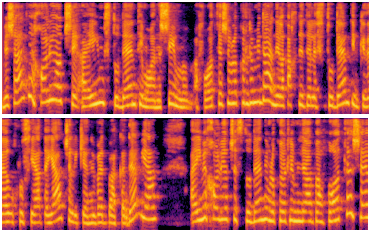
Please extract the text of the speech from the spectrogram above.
ושאלתי, יכול להיות שהאם סטודנטים או אנשים, הפרעות קשב לקראת למידה, אני לקחתי את זה לסטודנטים, כי זה אוכלוסיית היעד שלי, כי אני עובדת באקדמיה, האם יכול להיות שסטודנטים לקויות למידה והפרעות קשב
